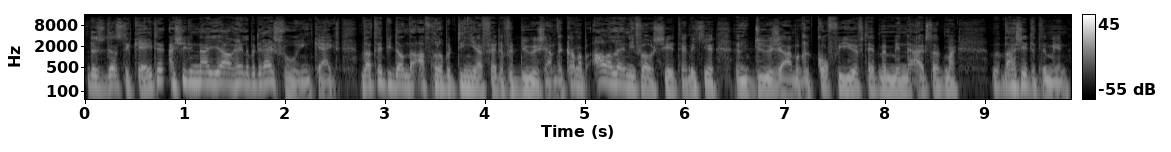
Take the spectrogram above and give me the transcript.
dus dat is de keten. Als je naar jouw hele bedrijfsvoering kijkt... wat heb je dan de afgelopen tien jaar verder verduurzaamd? Dat kan op allerlei niveaus zitten. Dat je een duurzamere koffiejuft hebt met minder uitstoot. Maar waar zit het hem in?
